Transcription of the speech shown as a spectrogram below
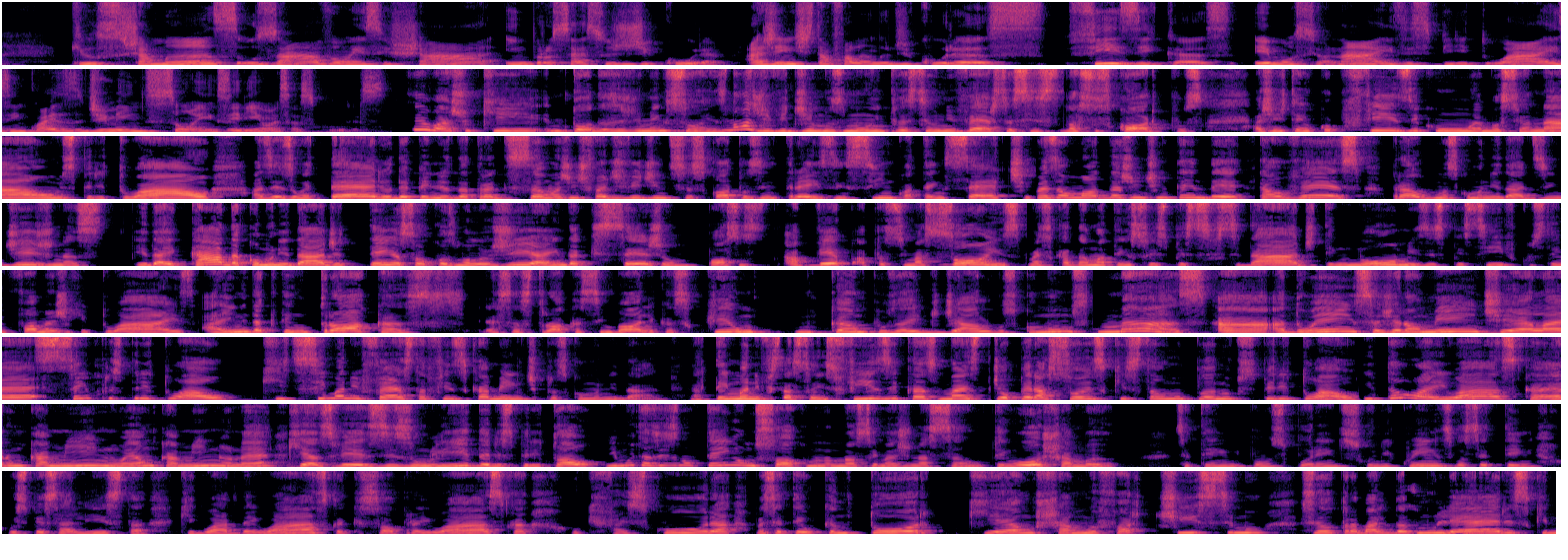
que os xamãs usavam esse chá em processos de cura. A gente está falando de curas físicas, emocionais, espirituais, em quais dimensões seriam essas curas? Eu acho que em todas as dimensões. Nós dividimos muito esse universo, esses nossos corpos. A gente tem um corpo físico, um emocional, um espiritual, às vezes um etéreo, dependendo da tradição, a gente vai dividindo esses corpos em três, em cinco, até em sete. Mas é um modo da gente entender. Talvez para algumas comunidades indígenas, e daí cada comunidade tem a sua cosmologia, ainda que sejam, possam haver aproximações, mas cada uma tem sua especificidade, tem nomes específicos, tem formas de rituais, ainda que tenham trocas, essas trocas simbólicas criam um, campus aí de diálogos comuns, mas a, a doença, geralmente, ela é sempre espiritual, que se manifesta fisicamente para as comunidades. Ela tem manifestações físicas, mas de operações que estão no plano espiritual. Então a ayahuasca era um caminho, é um caminho, né, que às vezes um líder espiritual e muitas vezes não tem um só como na nossa imaginação, tem o xamã, você tem, vamos supor, entre os Queens, você tem o especialista que guarda ayahuasca, que sopra ayahuasca, o que faz cura, mas você tem o cantor que é um xamã fortíssimo, tem o trabalho das mulheres que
